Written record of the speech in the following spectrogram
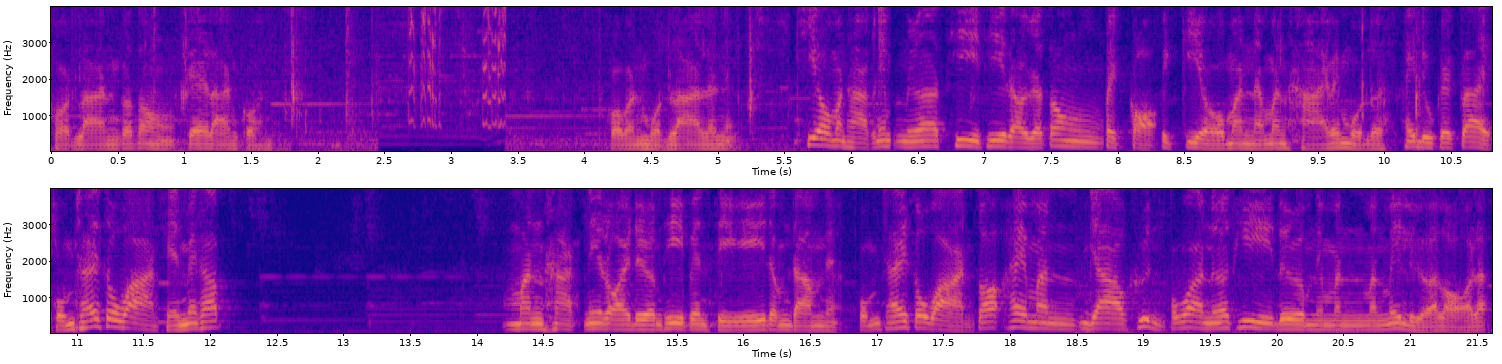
ถอดลานก็ต้องแก้ลานก่อน พอมันหมดลานแล้วเนี่ย เขี้ยวมันหักนี่เนื้อที่ที่เราจะต้องไปเกาะไปเกี่ยวมันนะมันหายไปหมดเลย ให้ดูใกล้ๆ ผมใช้สว่านเห็นไหมครับ มันหักนี่รอยเดิมที่เป็นสีดำๆเนี่ย ผมใช้สว่านเซาะให้มันยาวขึ้น เพราะว่าเนื้อที่เดิมเนี่ยมันมันไม่เหลือหลอแล้ว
